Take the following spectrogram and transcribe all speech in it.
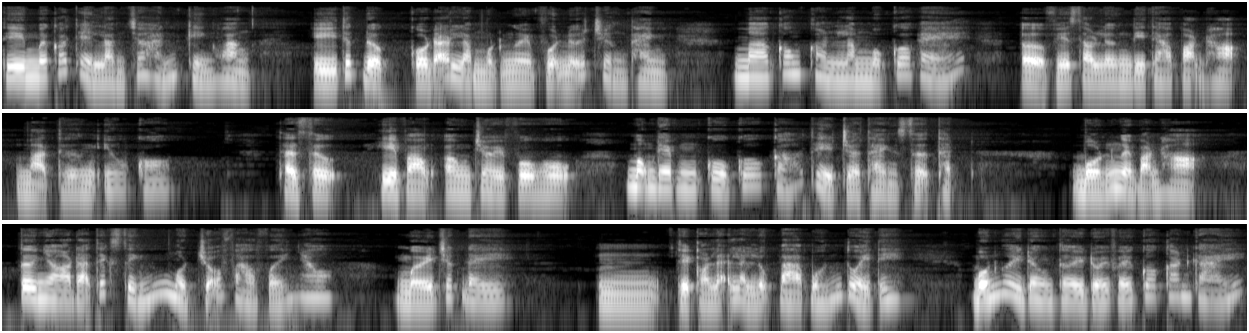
thì mới có thể làm cho hắn kinh hoàng, ý thức được cô đã là một người phụ nữ trưởng thành, mà không còn là một cô bé, ở phía sau lưng đi theo bọn họ mà thương yêu cô. Thật sự, hy vọng ông trời phù hộ, mộng đẹp của cô có thể trở thành sự thật. Bốn người bọn họ, từ nhỏ đã thích xính một chỗ vào với nhau. Mới trước đây, um, thì có lẽ là lúc ba bốn tuổi đi, bốn người đồng thời đối với cô con gái,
